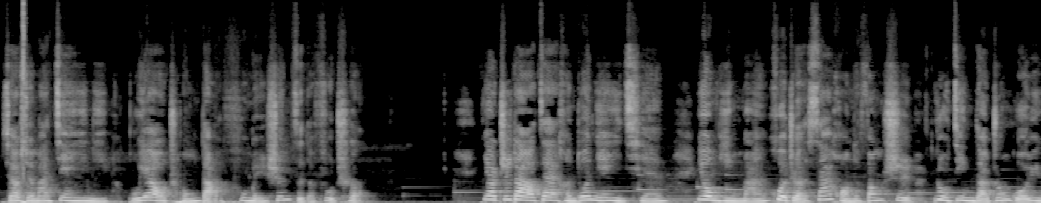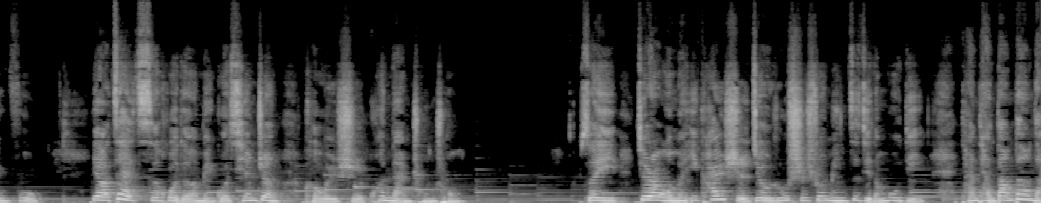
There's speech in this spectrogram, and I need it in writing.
小雪妈建议你不要重蹈赴美生子的覆辙。要知道，在很多年以前，用隐瞒或者撒谎的方式入境的中国孕妇，要再次获得美国签证，可谓是困难重重。所以，就让我们一开始就如实说明自己的目的，坦坦荡荡的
